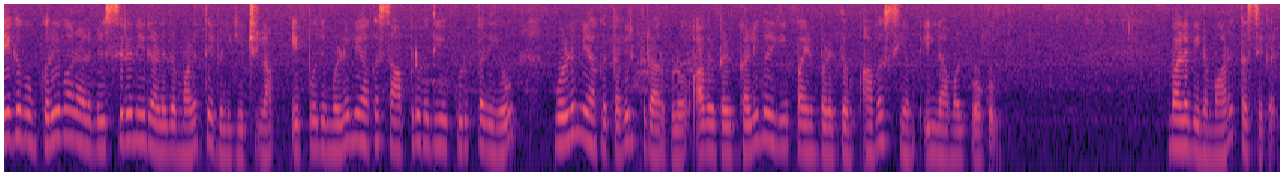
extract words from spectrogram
மிகவும் குறைவான அளவில் சிறுநீர் அல்லது மலத்தை வெளியேற்றலாம். எப்போது முழுமையாக சாப்பிடுவதையோ கொடுப்பதையோ முழுமையாக தவிர்க்கிறார்களோ அவர்கள் கழிவறையை பயன்படுத்தும் அவசியம் இல்லாமல் போகும். பலவீனமான தசைகள்.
